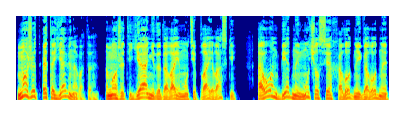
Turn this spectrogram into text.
Может, это я виновата? Может, я не додала ему тепла и ласки? А он, бедный, мучился, холодный и голодный,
